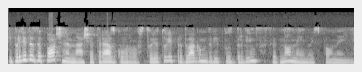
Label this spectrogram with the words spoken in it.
И преди да започнем нашият разговор в студиото, ви предлагам да ви поздравим с едно нейно изпълнение.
